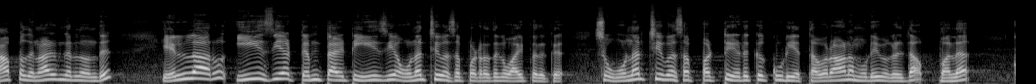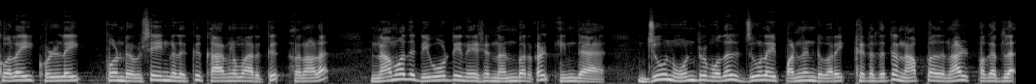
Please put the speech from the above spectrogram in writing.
நாற்பது நாளுங்கிறது வந்து எல்லாரும் ஈஸியாக டெம்ட் ஆகிட்டு ஈஸியாக உணர்ச்சி வசப்படுறதுக்கு வாய்ப்பு இருக்குது ஸோ உணர்ச்சி வசப்பட்டு எடுக்கக்கூடிய தவறான முடிவுகள் தான் பல கொலை கொள்ளை போன்ற விஷயங்களுக்கு காரணமாக இருக்குது அதனால் நமது டிவோட்டி நேஷன் நண்பர்கள் இந்த ஜூன் ஒன்று முதல் ஜூலை பன்னெண்டு வரை கிட்டத்தட்ட நாற்பது நாள் பக்கத்தில்.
